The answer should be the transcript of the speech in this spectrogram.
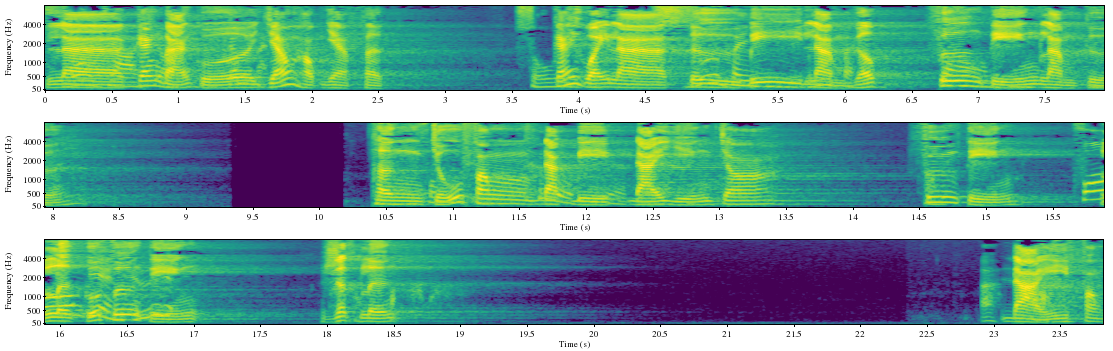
Là căn bản của giáo học nhà Phật. Cái gọi là từ bi làm gốc Phương tiện làm cửa Thần chủ phong đặc biệt đại diện cho Phương tiện. Lực của phương tiện Rất lớn. Đại phong.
